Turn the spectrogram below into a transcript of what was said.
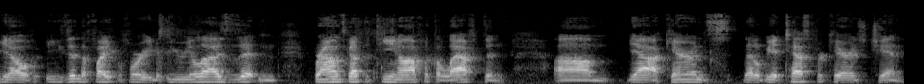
you know he's in the fight before he, he realizes it, and Brown's got the teeing off with the left, and Um, yeah, Cairns that'll be a test for Cairns chin,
